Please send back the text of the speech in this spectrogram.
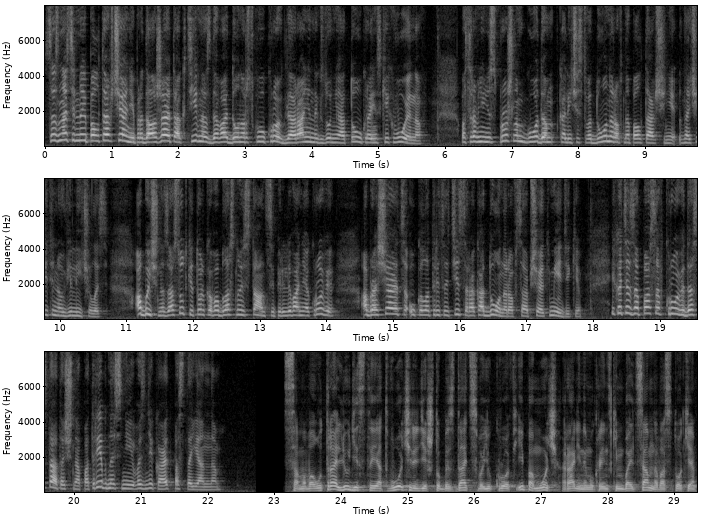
Сознательные полтавчане продолжают активно сдавать донорскую кровь для раненых в зоне АТО украинских воинов. По сравнению с прошлым годом количество доноров на Полтавщине значительно увеличилось. Обычно за сутки только в областной станции переливания крови обращается около 30-40 доноров, сообщают медики. И хотя запасов крови достаточно, потребность в ней возникает постоянно. С самого утра люди стоят в очереди, чтобы сдать свою кровь и помочь раненым украинским бойцам на Востоке.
